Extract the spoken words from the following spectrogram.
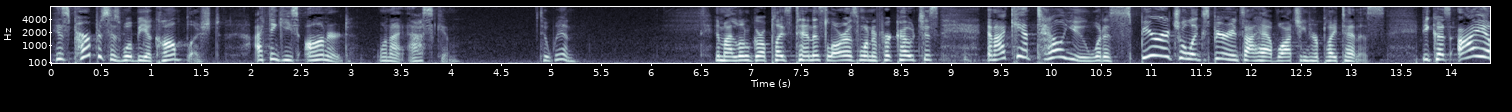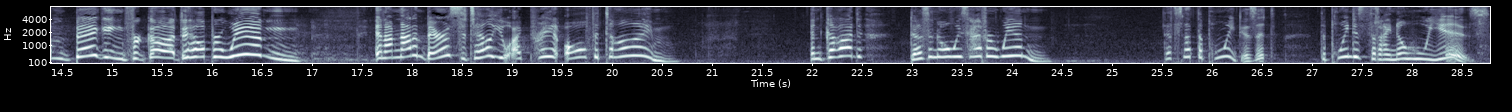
His purposes will be accomplished. I think he's honored when I ask him to win. And my little girl plays tennis. Laura's one of her coaches. And I can't tell you what a spiritual experience I have watching her play tennis because I am begging for God to help her win. And I'm not embarrassed to tell you, I pray it all the time. And God doesn't always have her win. That's not the point, is it? The point is that I know who He is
